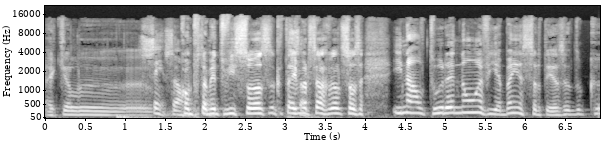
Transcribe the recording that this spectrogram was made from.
aquele Sim, são, comportamento são. viçoso que tem são. Marcelo Rebelo de Sousa. E na altura não havia bem a certeza do que,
